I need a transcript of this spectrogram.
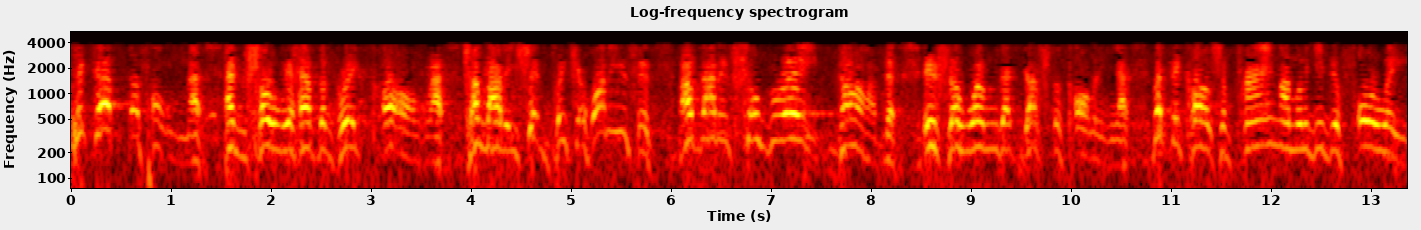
pick up the phone. And so we have the great call. Somebody said, Preacher, what is it? Oh, About it's so great. God is the one that does the calling. But because of time, I'm going to give you four ways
